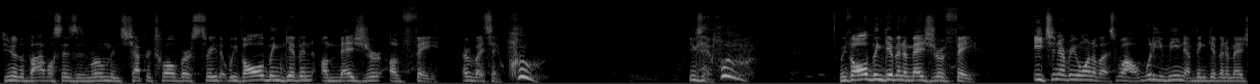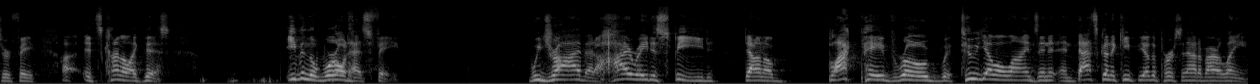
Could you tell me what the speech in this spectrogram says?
Do you know the Bible says in Romans chapter 12, verse 3, that we've all been given a measure of faith? Everybody say, whew. You say, whew. We've all been given a measure of faith. Each and every one of us. Well, what do you mean I've been given a measure of faith? Uh, it's kind of like this. Even the world has faith we drive at a high rate of speed down a black paved road with two yellow lines in it, and that's going to keep the other person out of our lane,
